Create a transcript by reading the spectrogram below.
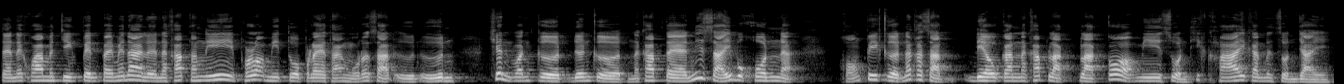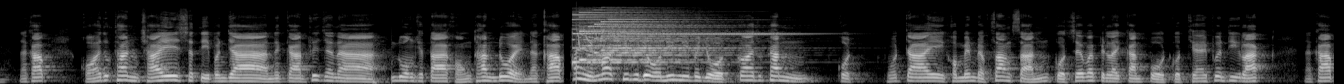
แต่ในความเป็นจริงเป็นไปไม่ได้เลยนะครับ ทั้งนี้เพราะมีตัวแปรทางโหราศาสตร์อื่น ๆ เช่นวันเกิดเดือนเกิดนะครับ แต่นิสัยบุคคลน่ะของปีเกิดนักษัตริย์เดียวกันนะครับ หลักๆก็มีส่วนที่คล้ายกันเป็นส่วนใหญ่นะครับ ขอให้ทุกท่านใช้สติปัญญาในการพิจารณาดวงชะตาของท่านด้วยนะครับ ถ้าเห็นว่าคลิปวิดีโอนี้มีประโยชน์ก็ให้ทุกท่าน หัวใจ คอมเมนต์แบบสร้างสรรค์ กดเซฟไว้เป็นรายการโปรด กดแชร์ให้เพื่อนที่รักนะครับ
